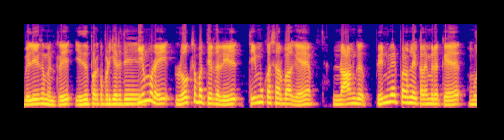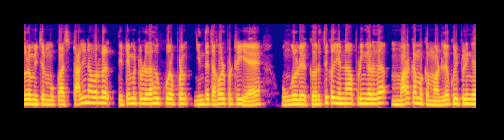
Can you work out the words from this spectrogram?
வெளியேகும் என்று எதிர்பார்க்கப்படுகிறது. இம்முறை லோக்சபா தேர்தலில் திமுக சார்பாக நான்கு பெண் வேட்பாளர்களை களமிறக்க முதலமைச்சர் மு ஸ்டாலின் அவர்கள் திட்டமிட்டுள்ளதாக கூறப்படும் இந்த தகவல் பற்றிய உங்களுடைய கருத்துக்கள் என்ன அப்படிங்கறத மறக்கமக்க மாண்டில குறிப்பிடுங்க.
